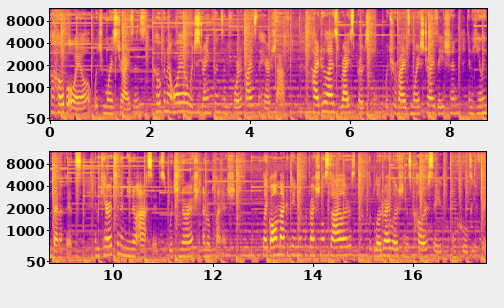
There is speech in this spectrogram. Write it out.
jojoba oil, which moisturizes, coconut oil, which strengthens and fortifies the hair shaft, hydrolyzed rice protein, which provides moisturization and healing benefits, and keratin amino acids, which nourish and replenish. Like all macadamia professional stylers, the blow dry lotion is color safe and cruelty free.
